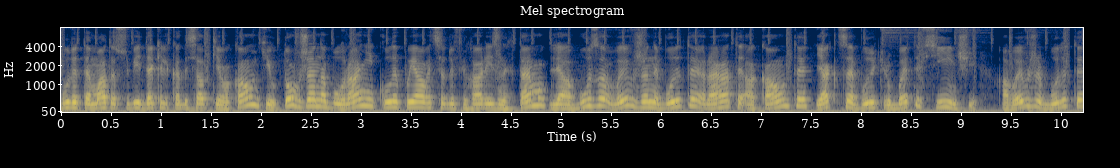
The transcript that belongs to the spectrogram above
будете мати собі декілька десятків аккаунтів, то вже на булрані, коли появиться дофіга різних темок для абуза, ви вже не будете регати аккаунти, як це будуть робити всі інші. А ви вже будете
